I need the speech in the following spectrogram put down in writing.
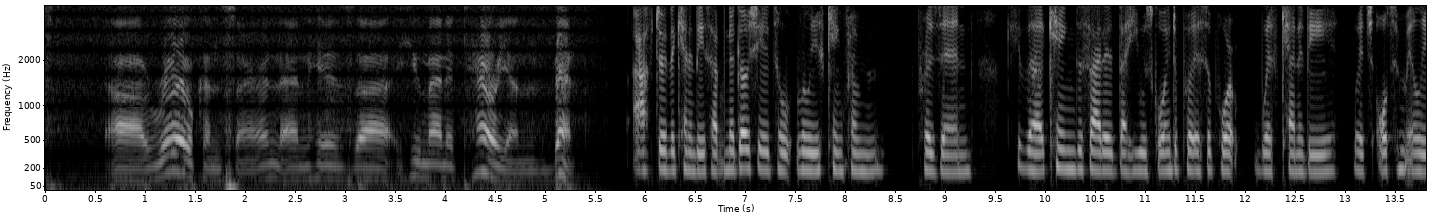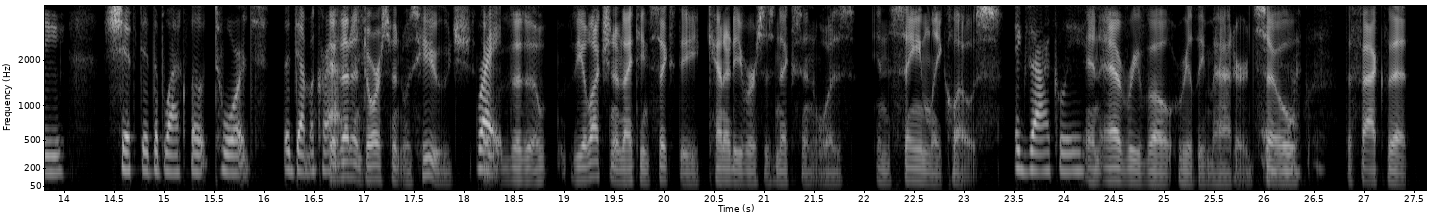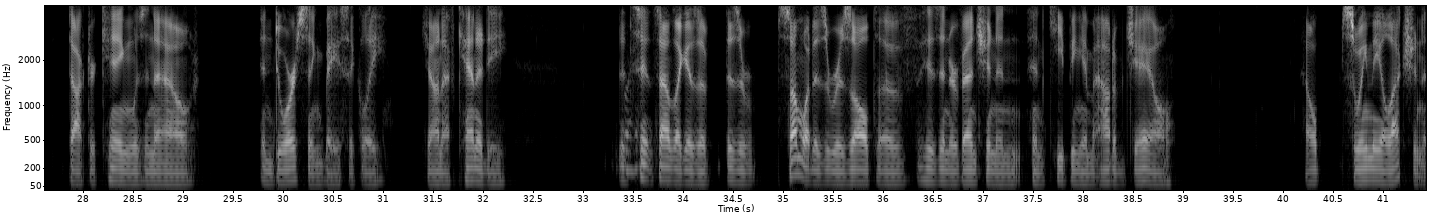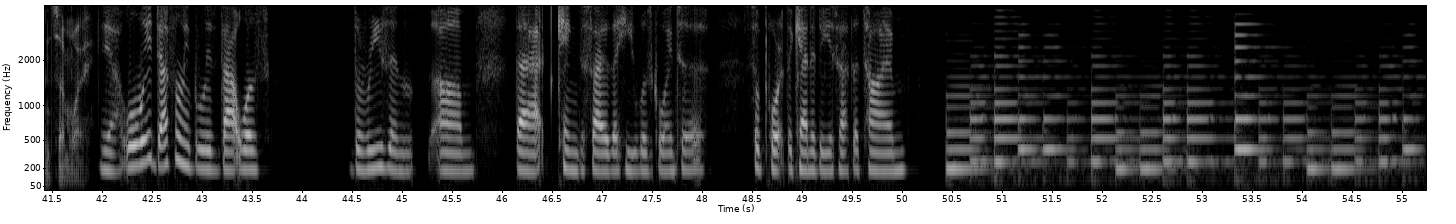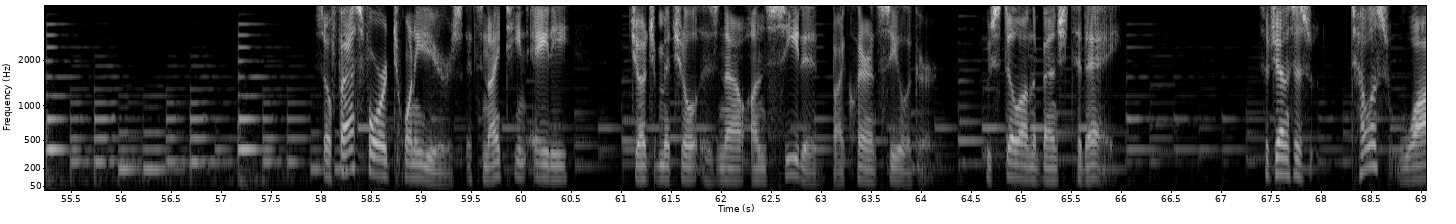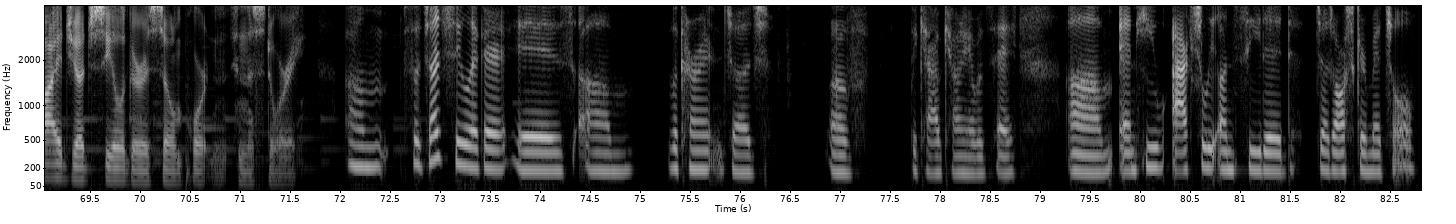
uh, real concern and his uh, humanitarian bent. After the Kennedys had negotiated to release King from prison, the king decided that he was going to put his support with Kennedy, which ultimately shifted the black vote towards the Democrats. Yeah, that endorsement was huge. Right. The, the, the election of 1960, Kennedy versus Nixon, was insanely close. Exactly. And every vote really mattered. So Exactly. the fact that Dr. King was now endorsing basically John F. Kennedy, it Right. sounds like as a as a somewhat as a result of his intervention and and keeping him out of jail, helped swing the election in some way. Yeah, well, we definitely believe that was the reason um, that King decided that he was going to support the Kennedys at the time. So fast forward 20 years. It's 1980. Judge Mitchell is now unseated by Clarence Seeliger, who's still on the bench today. So Genesis, tell us why Judge Seeliger is so important in this story. Um, so Judge Seeliger is um, the current judge of DeKalb County, I would say, um, and he actually unseated Judge Oscar Mitchell.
